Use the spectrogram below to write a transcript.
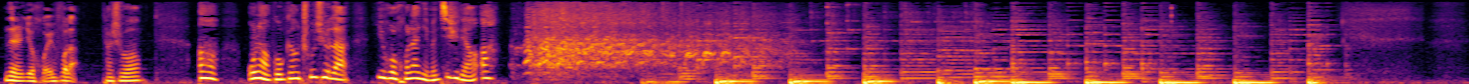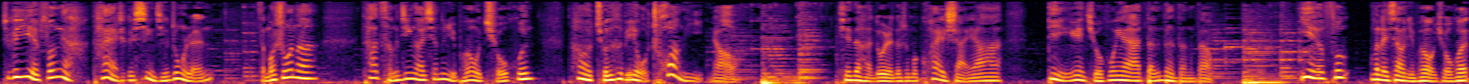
那人就回复了，他说：“哦，我老公刚出去了，一会儿回来你们继续聊啊。”这个叶枫啊，他也是个性情中人，怎么说呢？他曾经啊向他女朋友求婚，他要求的特别有创意，你知道吧？现在很多人都什么快闪呀。电影院求婚呀，等等等等。叶枫为了向女朋友求婚，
